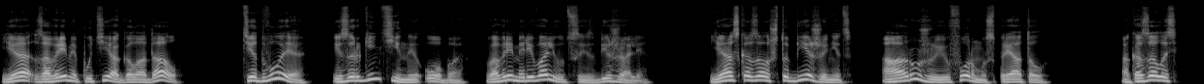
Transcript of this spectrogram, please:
Я за время пути оголодал. Те двое из Аргентины оба во время революции сбежали. Я сказал, что беженец, а оружие и форму спрятал. Оказалось,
